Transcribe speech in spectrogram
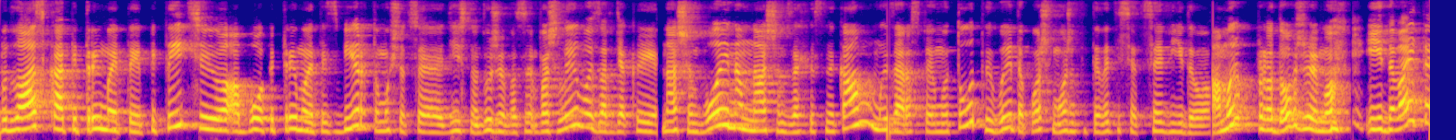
будь ласка, підтримайте петицію або підтримайте збір, тому що це дійсно дуже важливо. Завдяки нашим воїнам, нашим захисникам. Ми зараз стоїмо тут, і ви також можете дивитися це відео. А ми продовжуємо. І давайте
